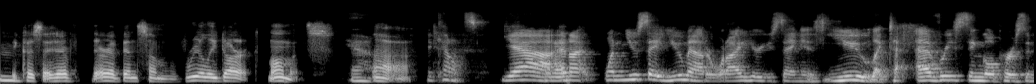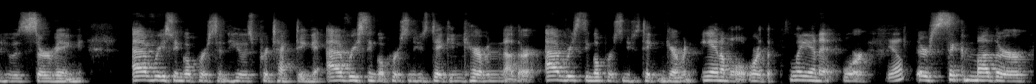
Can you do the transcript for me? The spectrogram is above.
mm. because there have there have been some really dark moments. Yeah, uh, it counts. Yeah. And, and I, I, when you say you matter, what I hear you saying is you, like to every single person who is serving, every single person who is protecting, every single person who's taking care of another, every single person who's taking care of an animal or the planet or yep. their sick mother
